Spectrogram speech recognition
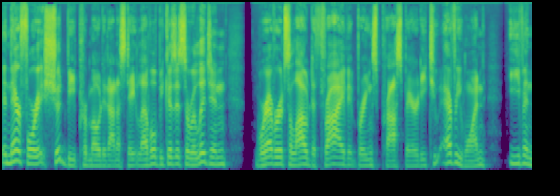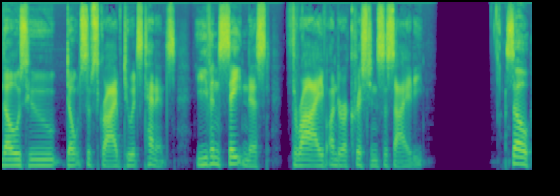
And therefore, it should be promoted on a state level because it's a religion. Wherever it's allowed to thrive, it brings prosperity to everyone, even those who don't subscribe to its tenets. Even Satanists thrive under a Christian society. So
